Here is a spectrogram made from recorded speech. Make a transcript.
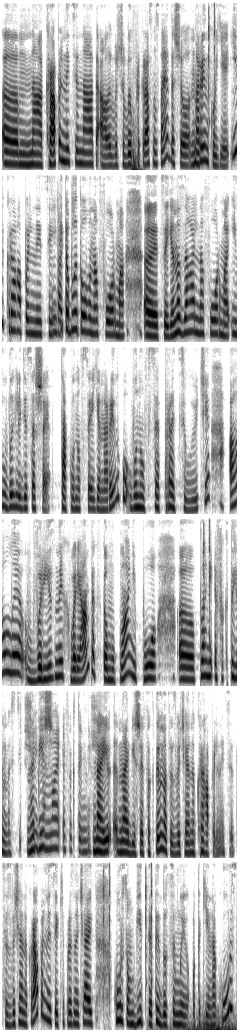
е, на крапельниці над, але ви ж ви прекрасно знаєте, що на ринку є і крапельниці, Ну, і таблетована форма, е, це є назальна форма, і у вигляді саше. Так, воно все є на ринку, воно все працююче, але в різних варіантах, в тому плані, по е, в плані ефективності. Що Найбільш є найефективніше? Най, найбільш ефективна це звичайно крапельниці. Це звичайно крапельниці, які призначають курсом від 5 до 7 отакий на курс.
